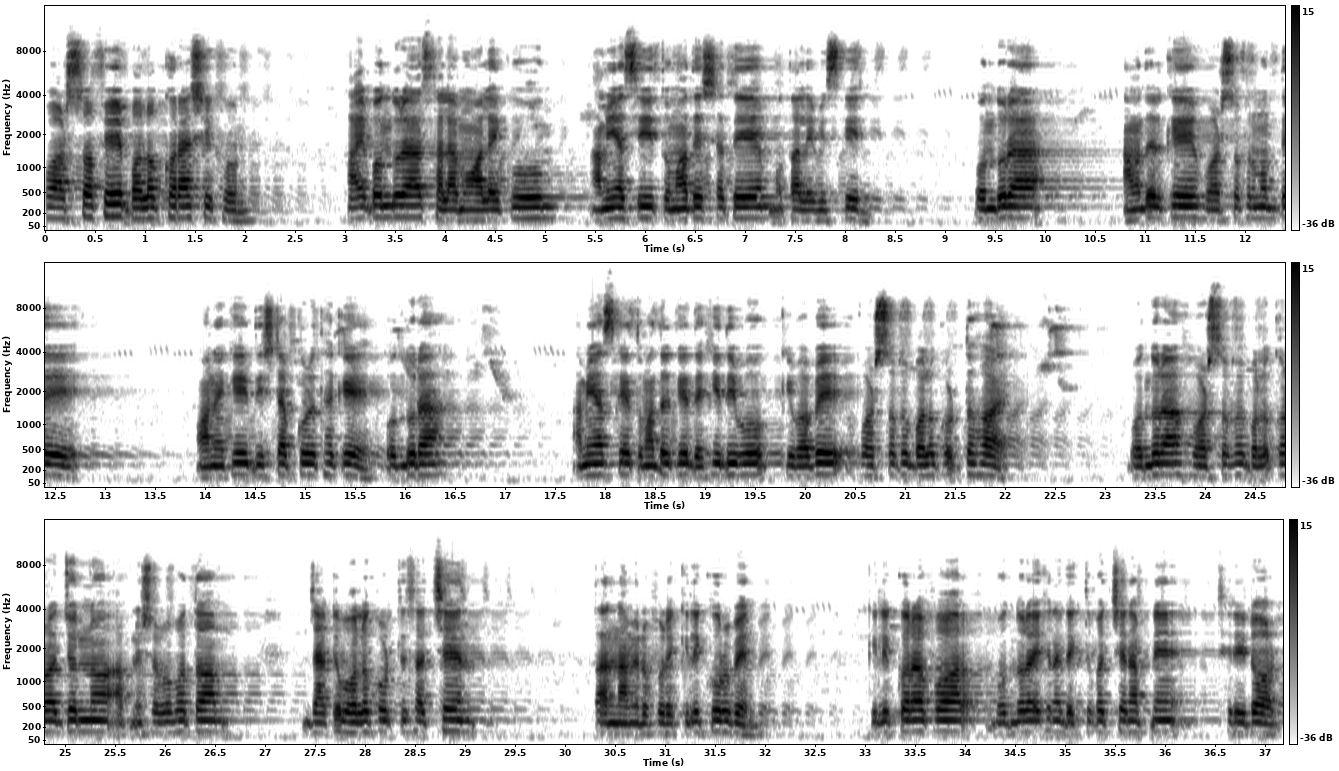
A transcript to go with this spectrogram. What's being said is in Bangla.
হোয়াটসঅ্যাপে ব্লগ করা শিখুন। হাই বন্ধুরা, আসসালামু আলাইকুম। আমি আছি তোমাদের সাথে মোতালেব স্কিল। বন্ধুরা, আমাদেরকে হোয়াটসঅ্যাপের মধ্যে অনেকেই ডিস্টার্ব করে থাকে। বন্ধুরা, আমি আজকে তোমাদেরকে দেখিয়ে দিব কীভাবে হোয়াটসঅ্যাপে ব্লগ করতে হয়। বন্ধুরা, হোয়াটসঅ্যাপে ব্লগ করার জন্য আপনি সর্বপ্রথম যাকে ব্লগ করতে চাচ্ছেন তার নামের উপরে ক্লিক করবেন। ক্লিক করার পর বন্ধুরা এখানে দেখতে পাচ্ছেন আপনি থ্রি ডট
